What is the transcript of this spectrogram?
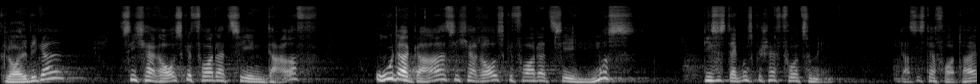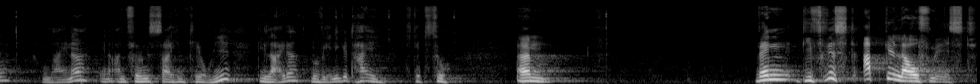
Gläubiger sich herausgefordert sehen darf oder gar sich herausgefordert sehen muss, dieses Deckungsgeschäft vorzunehmen. Das ist der Vorteil meiner, in Anführungszeichen, Theorie, die leider nur wenige teilen. Ich gebe es zu. Ähm, wenn die Frist abgelaufen ist,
